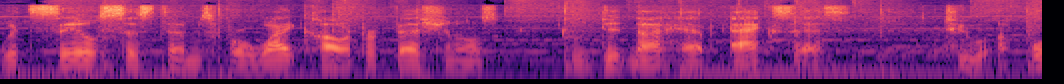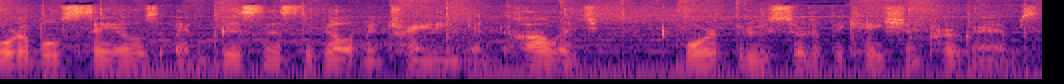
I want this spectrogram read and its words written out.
with sales systems for white collar professionals who did not have access to affordable sales and business development training in college or through certification programs.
